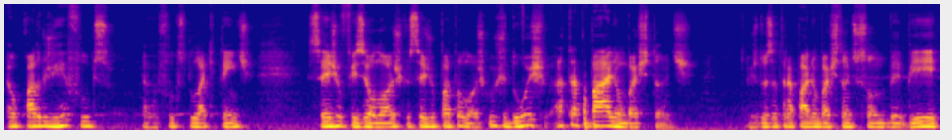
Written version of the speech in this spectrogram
é o quadro de refluxo, é o refluxo do lactente, seja o fisiológico, seja o patológico. Os dois atrapalham bastante. Os dois atrapalham bastante o sono do bebê.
